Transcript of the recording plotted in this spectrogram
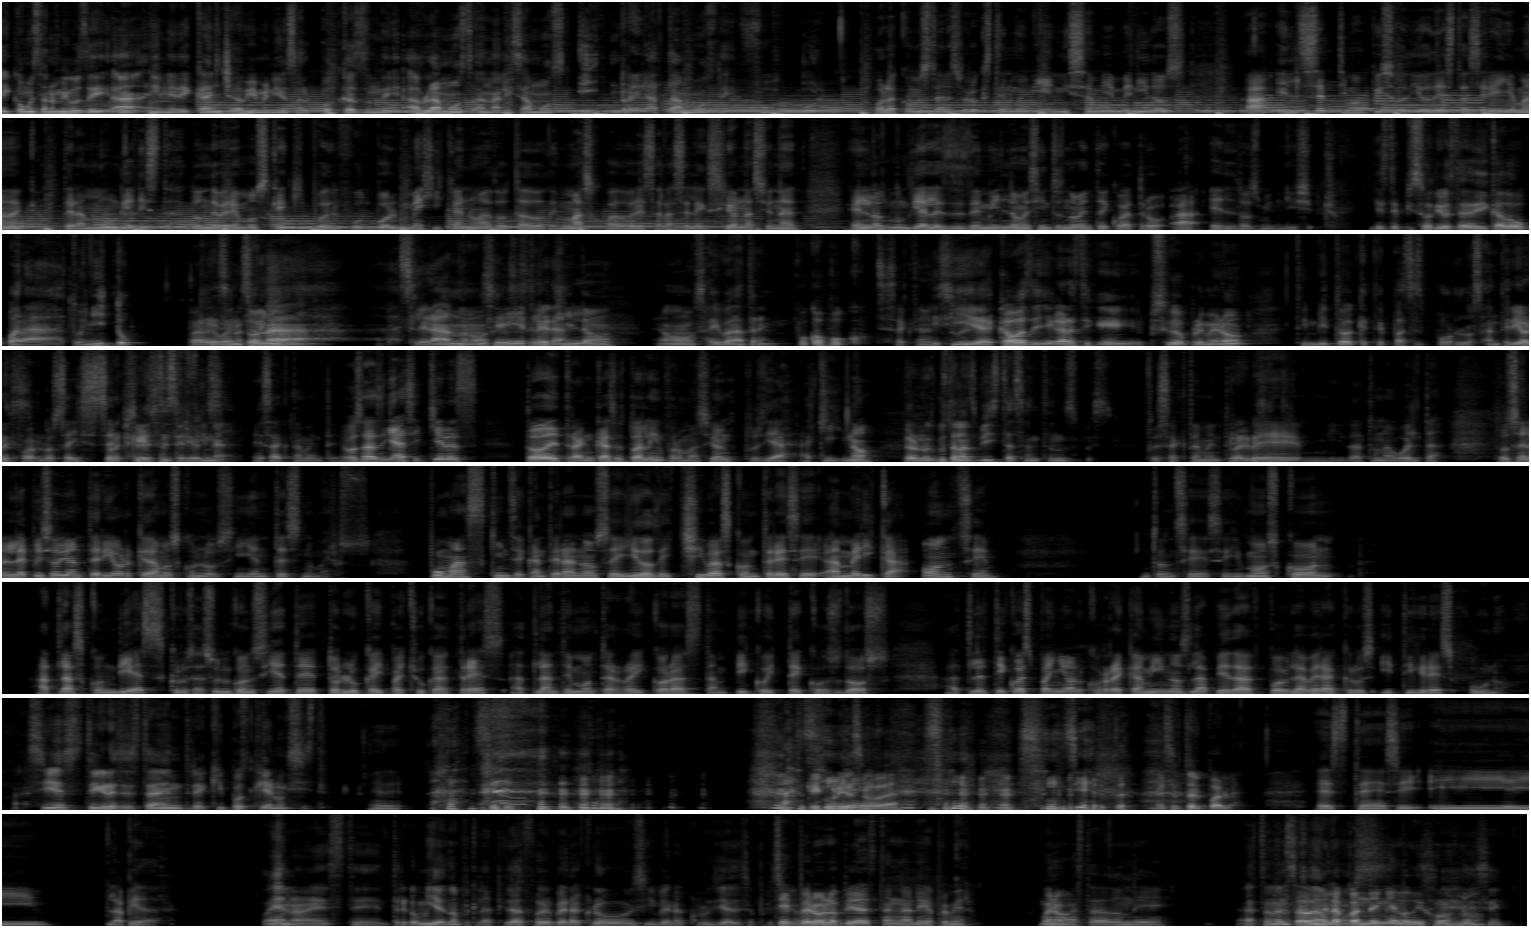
¿Y cómo están amigos de AN de Cancha? Bienvenidos al podcast donde hablamos, analizamos y relatamos de fútbol. Hola, ¿cómo están? Espero que estén muy bien y sean bienvenidos a el séptimo episodio de esta serie llamada Cantera Mundialista, donde veremos qué equipo del fútbol mexicano ha dotado de más jugadores a la selección nacional en los mundiales desde 1994 a el 2018. Y este episodio está dedicado para Toñito, Para que el se buen nos Toño. anda acelerando, ¿no? Se Sí, acelera. tranquilo. Vamos, ahí va, tren, poco a poco. Exactamente. Y si acabas de llegar a este episodio primero, te invito a que te pases por los anteriores. Por los seis episodios este anteriores. final. Exactamente. O sea, ya si quieres todo de trancazo, toda la información, pues ya aquí, ¿no? Pero nos gustan las vistas, entonces pues... Exactamente, Regrésate. ve y date una vuelta. Entonces, en el episodio anterior quedamos con los siguientes números. Pumas, 15 canteranos, seguido de Chivas con 13, América 11. Entonces, seguimos con Atlas con 10, Cruz Azul con 7, Toluca y Pachuca 3, Atlante, Monterrey, Coras, Tampico y Tecos 2, Atlético Español, Correcaminos, La Piedad, Puebla, Veracruz y Tigres 1. Así es, Tigres está entre equipos que ya no existen. Eh, sí. Qué curioso. ¿verdad? Sí, sí, cierto. Excepto el Puebla. Este, sí, y, y La Piedad. Bueno, este, entre comillas, ¿no? Porque la piedad fue Veracruz y Veracruz ya desapareció. Sí, pero La Piedad está en la Liga Premier. Bueno, hasta donde, Hasta donde, hasta donde la pandemia lo dejó, Sí, ¿no? Sí, sí.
